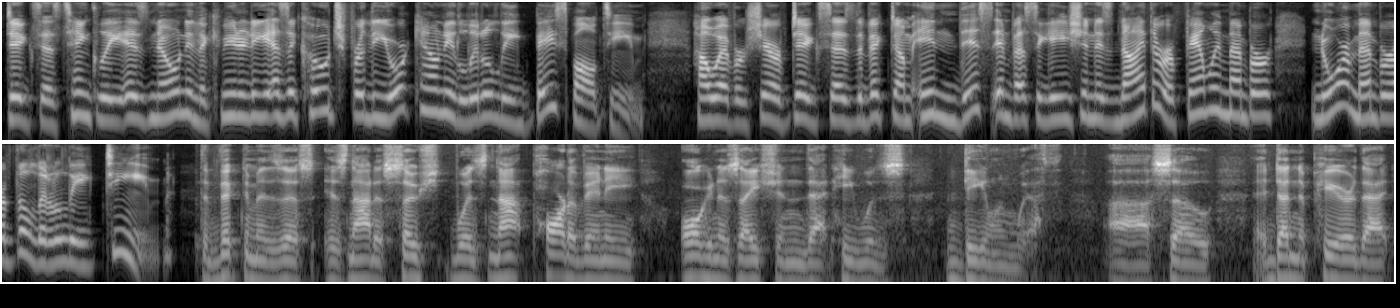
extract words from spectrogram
Diggs says Tenkley is known in the community as a coach for the York County Little League baseball team. However, Sheriff Diggs says the victim in this investigation is neither a family member nor a member of the Little League team. The victim is this is not associ- was not part of any organization that he was dealing with. Uh, so it doesn't appear that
